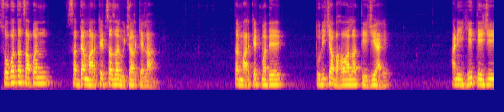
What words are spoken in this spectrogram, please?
सोबतच आपण सध्या मार्केटचा जर विचार केला तर मार्केटमध्ये तुरीच्या भावाला तेजी आहे आणि ही तेजी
